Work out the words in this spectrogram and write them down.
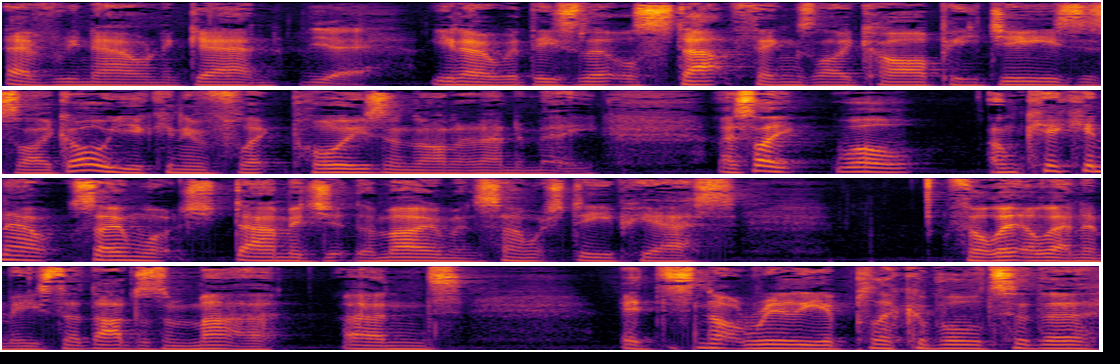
every now and again Yeah. you know, with these little stat things like RPGs, it's like, oh, you can inflict poison on an enemy. It's like, well, I'm kicking out so much damage at the moment, so much DPS for little enemies that that doesn't matter, and it's not really applicable to the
